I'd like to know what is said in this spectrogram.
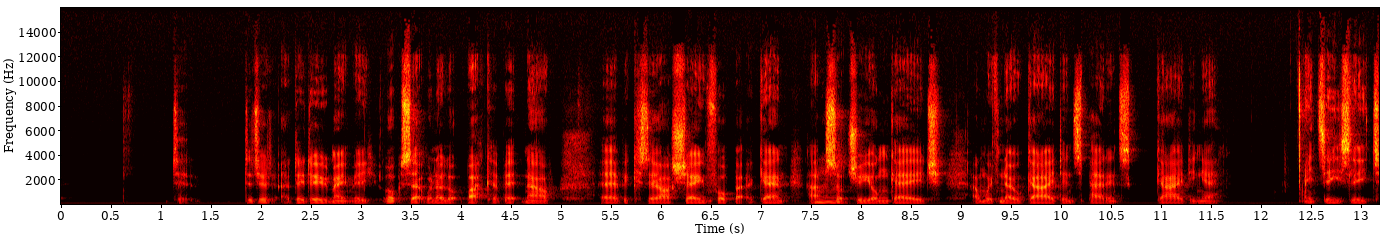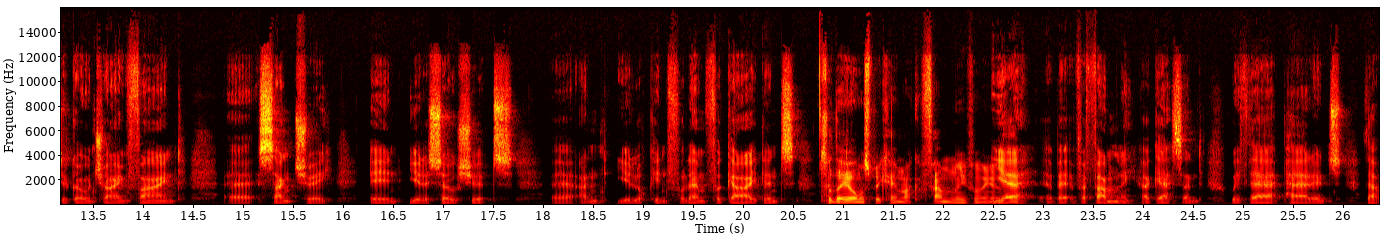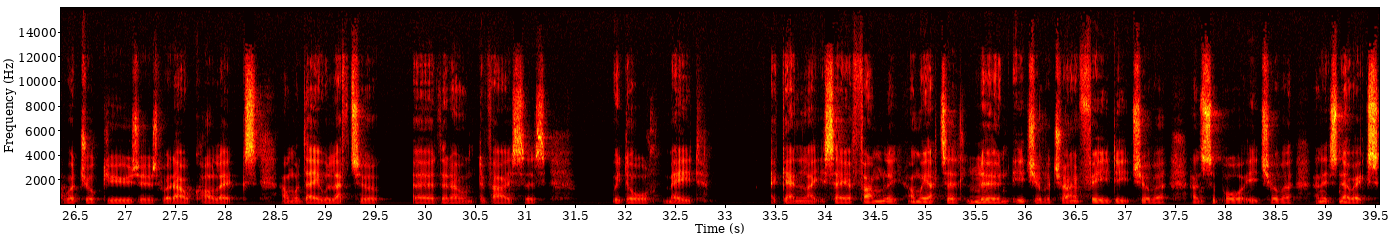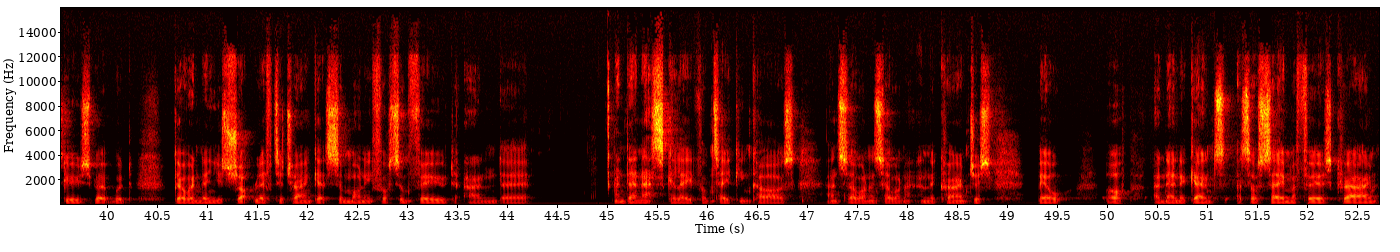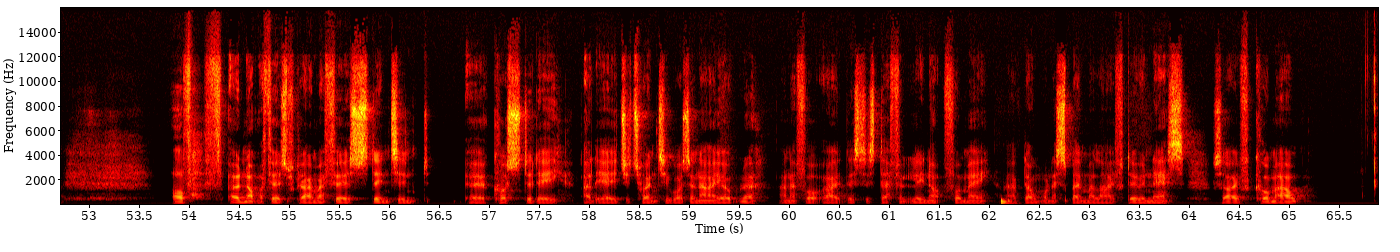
they do make me upset when I look back a bit now uh, because they are shameful. But again, at mm. such a young age and with no guidance, parents guiding you, it's easy to go and try and find uh, sanctuary in your associates. Uh, and you're looking for them for guidance. So and, they almost became like a family for you. Yeah, a bit of a family, I guess. And with their parents that were drug users, were alcoholics, and they were left to uh, their own devices, we'd all made again, like you say, a family, and we had to mm. learn each other, try and feed each other, and support each other. And it's no excuse, but would go and then you'd shoplift to try and get some money for some food, and uh, and then escalate from taking cars and so on and so on. And the crime just built up. And then again, as I was saying, my first crime of uh, not my first crime, my first stint in uh, custody at the age of 20 was an eye opener. And I thought, right, this is definitely not for me. I don't want to spend my life doing this. So I've come out.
